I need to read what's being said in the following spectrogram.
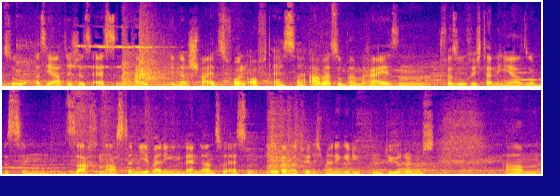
so asiatisches Essen halt in der Schweiz voll oft esse, aber so beim Reisen versuche ich dann eher so ein bisschen Sachen aus den jeweiligen Ländern zu essen oder natürlich meine geliebten Dürüms. Ähm,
